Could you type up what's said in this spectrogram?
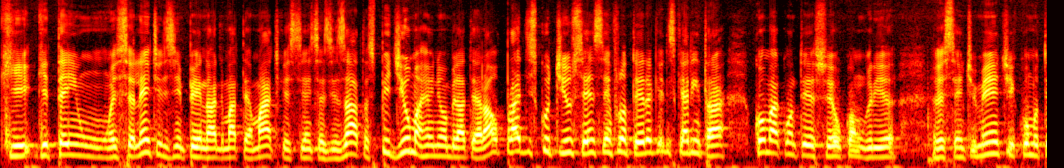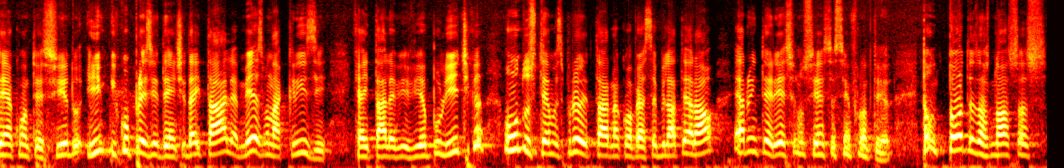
que, que tem um excelente desempenho na área de matemática e ciências exatas, pediu uma reunião bilateral para discutir o Ciências Sem Fronteira que eles querem entrar, como aconteceu com a Hungria recentemente, como tem acontecido, e, e com o presidente da Itália, mesmo na crise que a Itália vivia política, um dos temas prioritários na conversa bilateral era o interesse no Ciências Sem Fronteira. Então, todas as nossas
